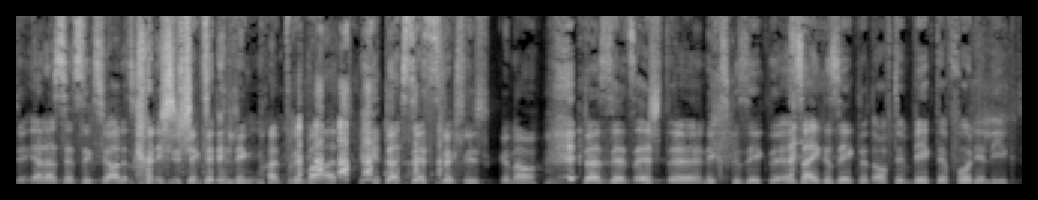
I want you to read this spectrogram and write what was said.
Äh, ja, das ist jetzt nichts für alle. Das kann ich, ich schick dir den Link mal privat. Das ist jetzt wirklich, genau. Das ist jetzt echt äh, nix gesegnet. Er sei gesegnet auf dem Weg, der vor dir liegt.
